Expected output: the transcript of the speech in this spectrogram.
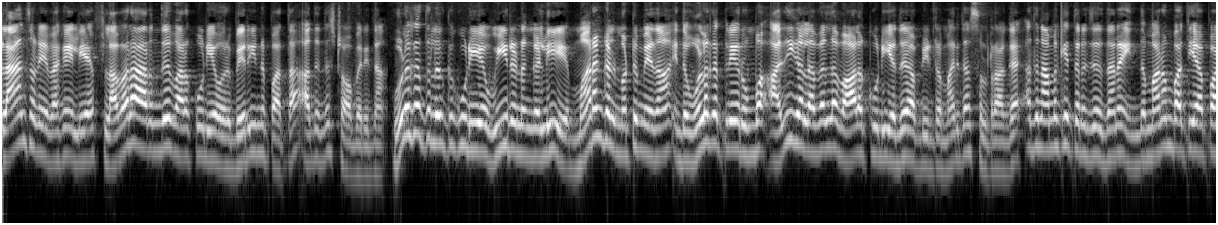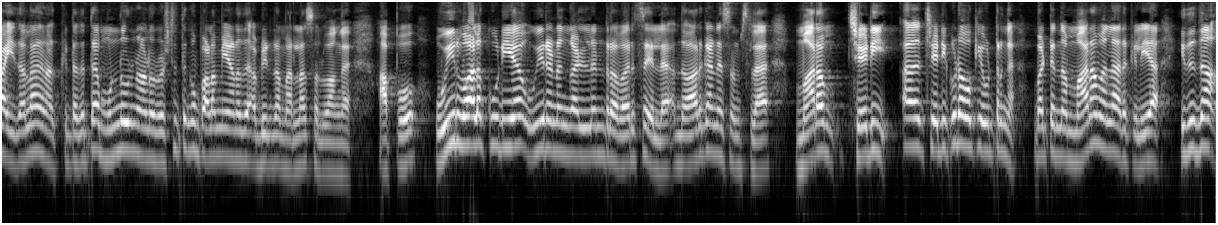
பிளான்ஸோடைய வகையிலேயே ஃப்ளவராக இருந்து வரக்கூடிய ஒரு பெரின்னு பார்த்தா அது இந்த ஸ்ட்ராபெரி தான். உலகத்தில் இருக்கக்கூடிய உயிரினங்களே மரங்கள் மட்டுமே தான் இந்த உலகத்திலேயே ரொம்ப அதிக லெவலில் வாழக்கூடியது அப்படின்ற மாதிரி தான் சொல்கிறாங்க அது நமக்கே தெரிஞ்சது தானே இந்த மரம் பார்த்தியாப்பா இதெல்லாம் கிட்டத்தட்ட முந்நூறு நானூறு வருஷத்துக்கும் பழமையானது அப்படின்ற மாதிரிலாம் சொல்லுவாங்க. அப்போது உயிர் வாழக்கூடிய உயிரினங்கள்ன்ற வரிசையில் அந்த ஆர்கானிசம்ஸில் மரம் செடி செடி கூட ஓகே விட்டுருங்க. பட் இந்த மரம் எல்லாம் இருக்கு இல்லையா இதுதான்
